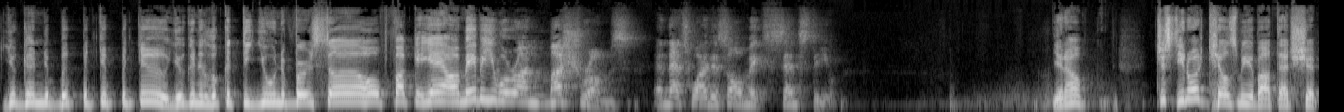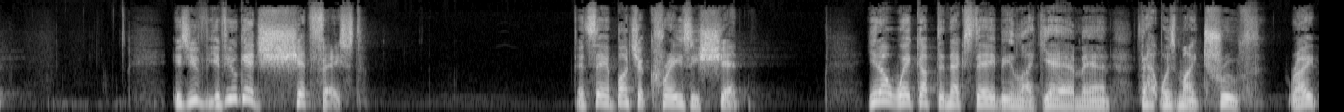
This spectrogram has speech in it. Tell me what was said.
you're gonna do. You're gonna look at the universe. Oh, the whole fucking yeah. Or maybe you were on mushrooms, and that's why this all makes sense to you. You know, just you know what kills me about that shit is you if you get shit faced and say a bunch of crazy shit. You don't wake up the next day being like, yeah, man, that was my truth, right?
